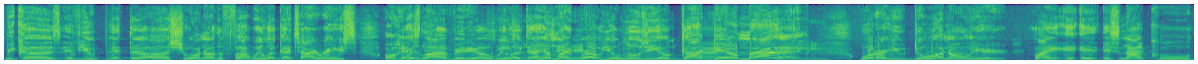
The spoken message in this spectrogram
Because if you put the uh, shoe on the other foot, we look at Tyrese on his live video. we looked at him like, bro, you losing your goddamn mind. Mm-hmm. What are you doing on here? Like, it, it, it's not cool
